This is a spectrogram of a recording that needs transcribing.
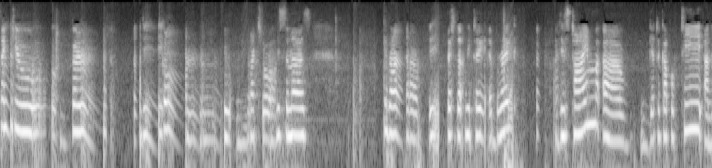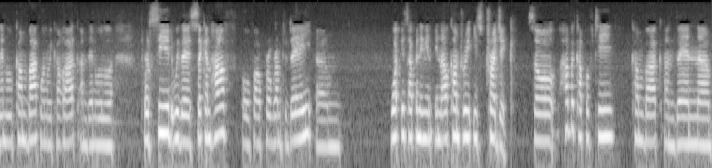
Thank you very much, your listeners. That uh, it's best that we take a break at this time. Uh, get a cup of tea, and then we'll come back. When we come back, and then we'll proceed with the second half of our program today. Um, what is happening in, in our country is tragic. So have a cup of tea, come back, and then uh,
